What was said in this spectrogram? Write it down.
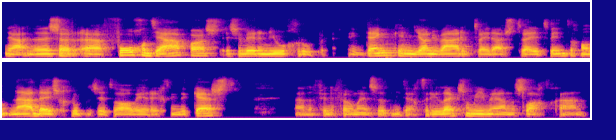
Ja, dan is er uh, volgend jaar pas is er weer een nieuwe groep. Ik denk in januari 2022, want na deze groep zitten we alweer richting de kerst. Nou, dan vinden veel mensen het niet echt relaxed om hiermee aan de slag te gaan.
